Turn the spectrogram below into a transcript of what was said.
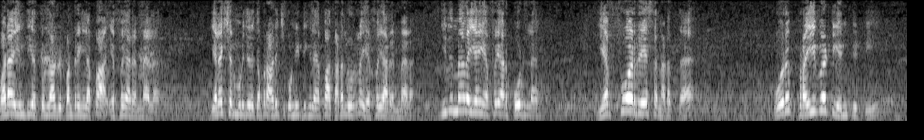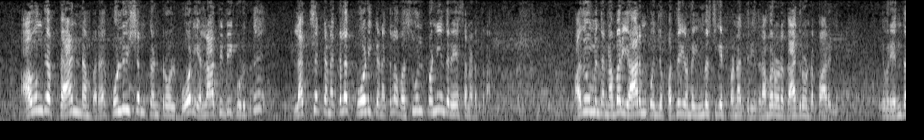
வட இந்திய தொழிலாளர்கள் பண்ணுறீங்களப்பா எஃப்ஐஆர் என் எலெக்ஷன் முடிஞ்சதுக்கப்புறம் அடிச்சு கொண்டுட்டீங்களேப்பா கடலூரில் எஃப்ஐஆர் என் இது மேலே ஏன் எஃப்ஐஆர் போடல? எஃப்ஓர் ரேஸை நடத்த ஒரு பிரைவேட் என்டிட்டி அவங்க பேன் நம்பரை பொல்யூஷன் கண்ட்ரோல் போர்டு எல்லாத்துட்டையும் கொடுத்து லட்சக்கணக்கில் கோடிக்கணக்கில் வசூல் பண்ணி இந்த ரேஸை நடத்துறாங்க அதுவும் இந்த நபர் யாருன்னு கொஞ்சம் பத்திரிகை நம்ம இன்வெஸ்டிகேட் பண்ணால் தெரியும். இந்த நபரோட பேக்ரவுண்டை பாருங்கள் இவர் எந்த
